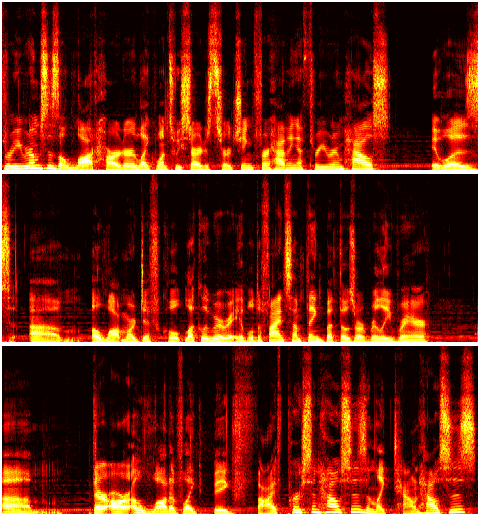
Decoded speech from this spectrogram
Three rooms is a lot harder like once we started searching for having a three room house it was um, a lot more difficult luckily we were able to find something but those are really rare um, there are a lot of like big five person houses and like townhouses.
